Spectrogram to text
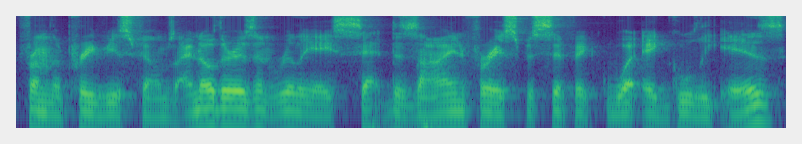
from the previous films. I know there isn't really a set design for a specific what a ghoulie is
